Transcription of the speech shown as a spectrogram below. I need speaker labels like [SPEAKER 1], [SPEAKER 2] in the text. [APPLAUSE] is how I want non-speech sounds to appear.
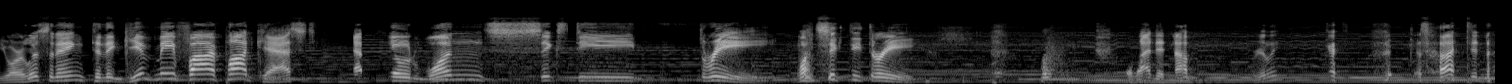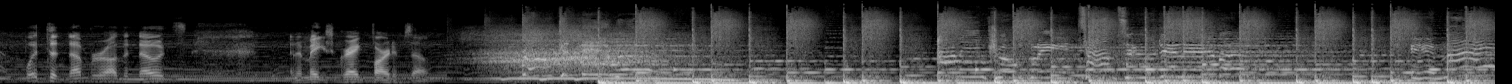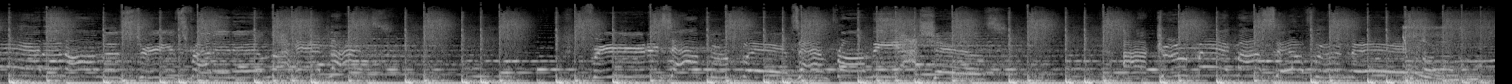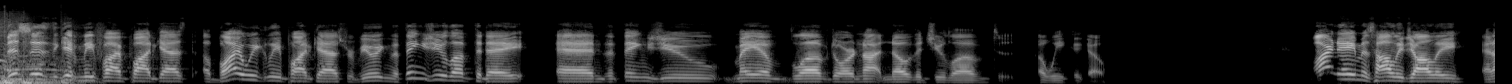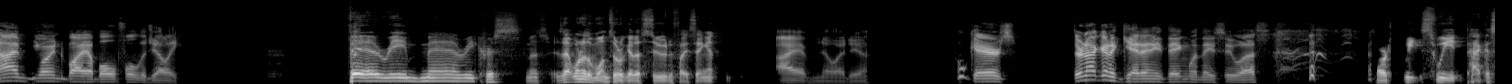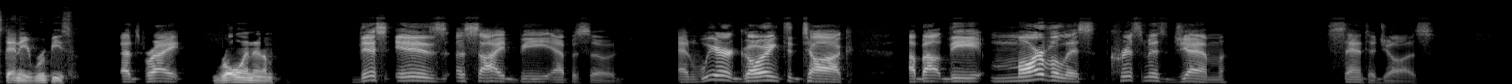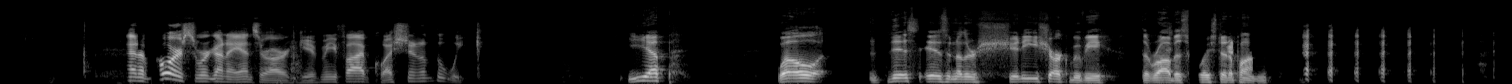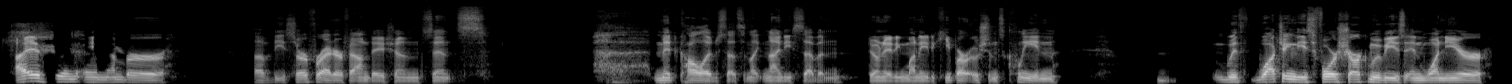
[SPEAKER 1] You are listening to the Give Me Five podcast, episode 163. 163. Well, I did not. Really? [LAUGHS] Because I did not put the number on the notes, and it makes Greg fart himself. Is the Give Me Five podcast, a bi weekly podcast reviewing the things you love today and the things you may have loved or not know that you loved a week ago. My name is Holly Jolly, and I'm joined by a bowl full of jelly.
[SPEAKER 2] Very Merry Christmas. Is that one of the ones that'll get us sued if I sing it?
[SPEAKER 1] I have no idea. Who cares? They're not going to get anything when they sue us. [LAUGHS]
[SPEAKER 2] Our sweet, sweet Pakistani rupees
[SPEAKER 1] That's right.
[SPEAKER 2] rolling in them.
[SPEAKER 1] This is a side B episode, and we are going to talk about the marvelous Christmas gem, Santa Jaws. And of course, we're going to answer our Give Me Five question of the week.
[SPEAKER 2] Yep. Well, this is another shitty shark movie that Rob has foisted upon. [LAUGHS] I have been a member of the Surfrider Foundation since [SIGHS] mid college. That's in like 97, donating money to keep our oceans clean. With watching these four shark movies in one year,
